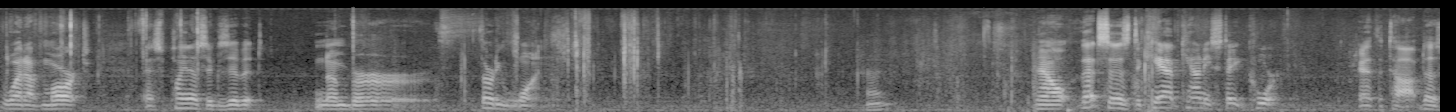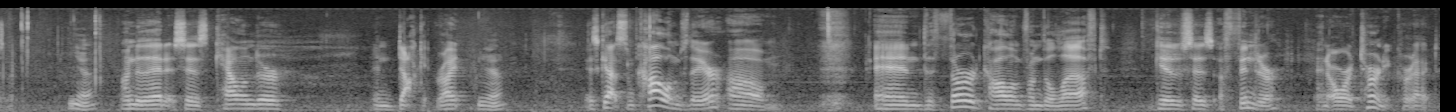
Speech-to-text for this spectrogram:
what I've marked as plaintiff's exhibit number 31. Okay? Now, that says DeKalb County State Court at the top, doesn't it? Yeah, Under that, it says calendar and docket, right? yeah, It's got some columns there, um, and the third column from the left gives says offender and or attorney, correct?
